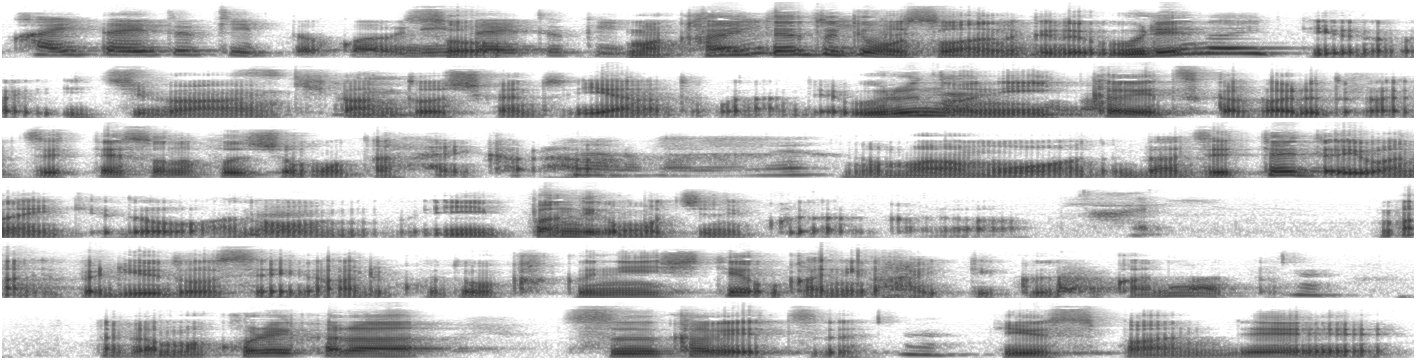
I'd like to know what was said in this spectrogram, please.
買いたい時とか売りたい時に。まあ買いたい時もそうなんだけど、売れないっていうのが一番機関投資家にとって嫌なところなんで、売るのに1ヶ月かかるとか、絶対そのポジション持たないから。なるほどね。まあもう、まあ、絶対とは言わないけど、あの、一般的に持ちにくくなるから、はい。まあやっぱり流動性があることを確認してお金が入ってくるのかなと。うんだからまあこれから数ヶ月っていうスパンで、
